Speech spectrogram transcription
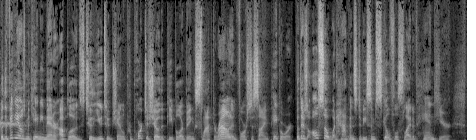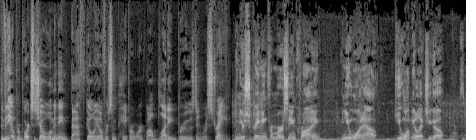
But the videos McKamey Manor uploads to the YouTube channel purport to show that people are being slapped around and forced to sign paperwork. But there's also what happens to be some skillful sleight of hand here. The video purports to show a woman named Beth going over some paperwork while bloodied, bruised, and restrained. When you're screaming for mercy and crying and you want out, do you want me to let you go? No, sir.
